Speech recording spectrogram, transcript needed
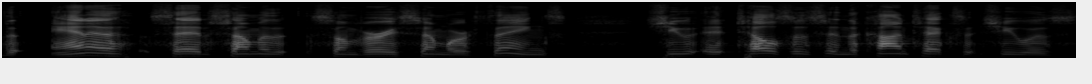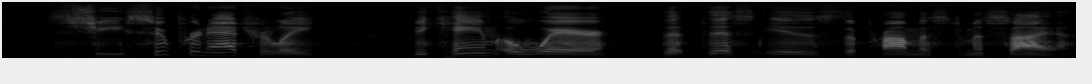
the, Anna said some of the, some very similar things. She it tells us in the context that she was she supernaturally became aware that this is the promised Messiah,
